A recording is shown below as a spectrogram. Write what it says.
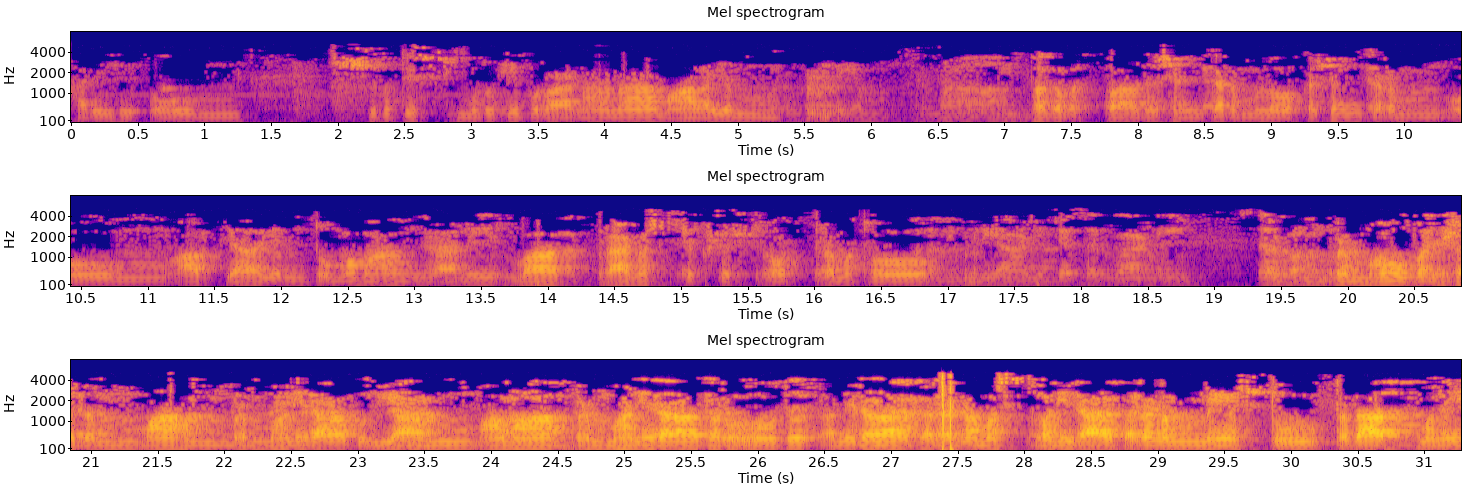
హరి ఓం శ్రుతిస్మృతిపురాణానామాలయం భగవత్పాదశంకరం లోకశంకరం ఓం ఆప్యాయంతు మమాంగాని walk ప్రాణశ్చక్షుశ్రోత్రమథో బ్రహ్మోపనిషదం మాహం బ్రహ్మ నిరాకుర్యాం మామా బ్రహ్మ నిరాకరోత్ అనిరాకరణమస్వనిరాకరణం మేస్తు తదాత్మని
